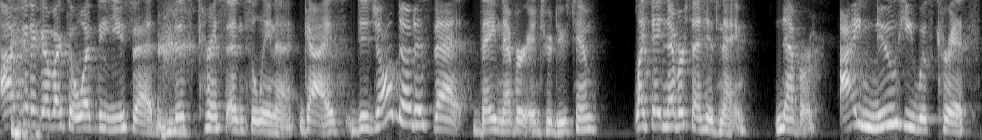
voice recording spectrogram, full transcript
I'm to go back to one thing you said. This Chris and Selena. Guys, did y'all notice that they never introduced him? Like they never said his name. Never. I knew he was Chris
